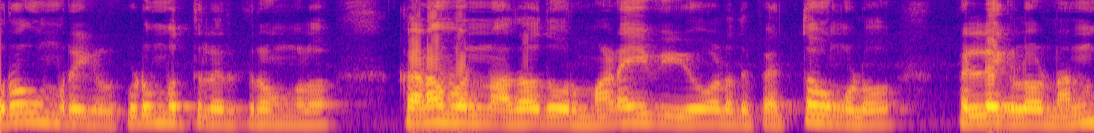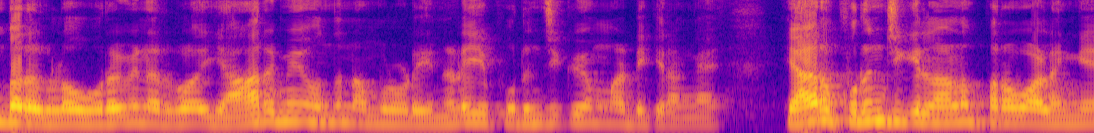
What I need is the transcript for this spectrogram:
உறவு முறைகள் குடும்பத்தில் இருக்கிறவங்களோ கணவன் அதாவது ஒரு மனைவியோ அல்லது பெற்றவங்களோ பிள்ளைகளோ நண்பர்களோ உறவினர்களோ யாருமே வந்து நம்மளுடைய நிலையை புரிஞ்சிக்கவே மாட்டேங்கிறாங்க. யாரும் புரிஞ்சிக்கலாலும் பரவாயில்லைங்க.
